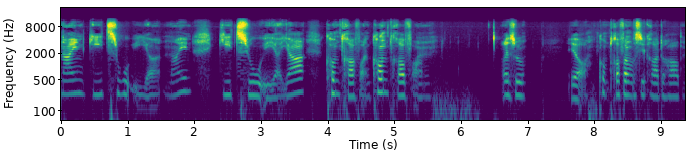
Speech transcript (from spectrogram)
nein, geht zu, eher, nein, geht zu, eher, ja. Kommt drauf an, kommt drauf an. Also, ja, kommt drauf an, was wir gerade haben.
